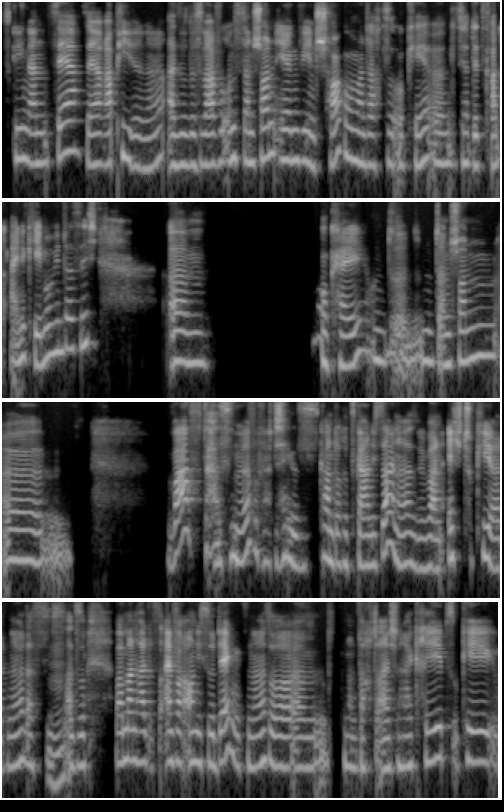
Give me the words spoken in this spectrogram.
Es ging dann sehr, sehr rapide. Ne? Also das war für uns dann schon irgendwie ein Schock, und man dachte so, okay, äh, sie hat jetzt gerade eine Chemo hinter sich. Ähm, okay, und, äh, und dann schon äh, war's das, ne? Das kann doch jetzt gar nicht sein. Ne? Also wir waren echt schockiert, ne? Das ist, mhm. also, weil man halt es einfach auch nicht so denkt, ne? So, ähm, man dachte eigentlich, na, Krebs, okay,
